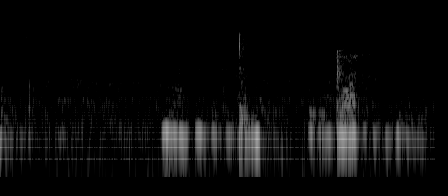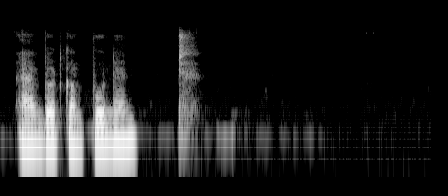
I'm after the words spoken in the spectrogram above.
App.component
